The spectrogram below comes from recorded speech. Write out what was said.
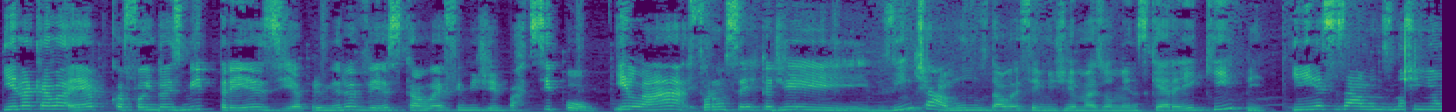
e naquela época foi em 2013 a primeira vez que a UFMG participou. E lá foram cerca de 20 alunos da UFMG mais ou menos que era a equipe e esses alunos não tinham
